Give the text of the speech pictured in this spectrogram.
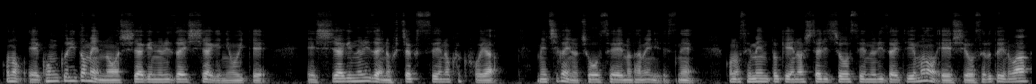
この、えコンクリート面の仕上げ塗り剤仕上げにおいて、仕上げ塗り剤の付着性の確保や、目違いの調整のためにですね、このセメント系の下地調整塗り剤というものを、え使用するというのは、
